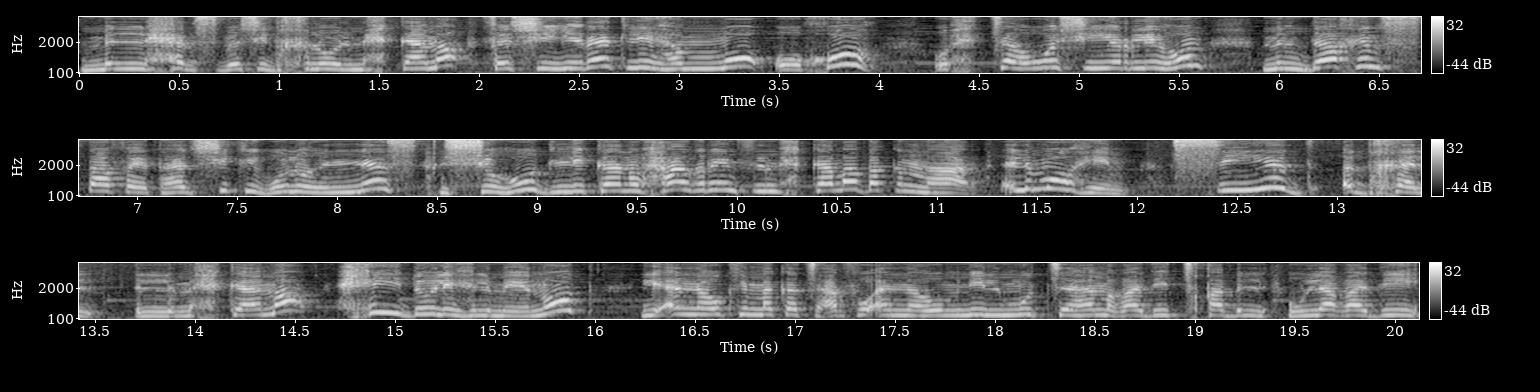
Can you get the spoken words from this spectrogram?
من الحبس باش يدخلوه المحكمة. فشيرات ليه مو وخوه وحتى هو شير لهم من داخل الصطافيط هذا الشيء كيقولوه الناس الشهود اللي كانوا حاضرين في المحكمة ذاك النهار. المهم السيد دخل المحكمة حيدوا ليه المينوط لأنه كما كتعرفوا أنه من المتهم غادي يتقابل ولا غادي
